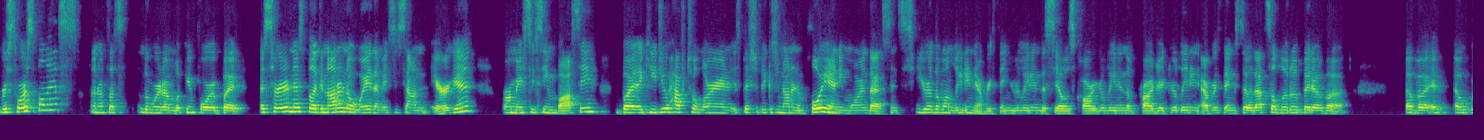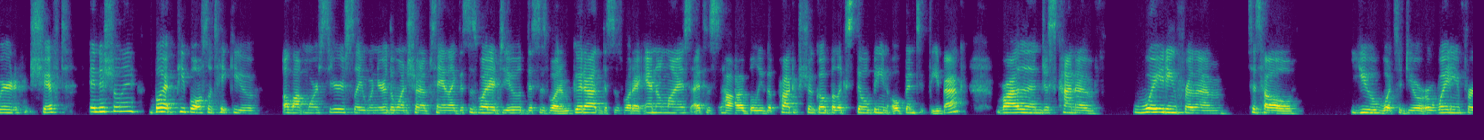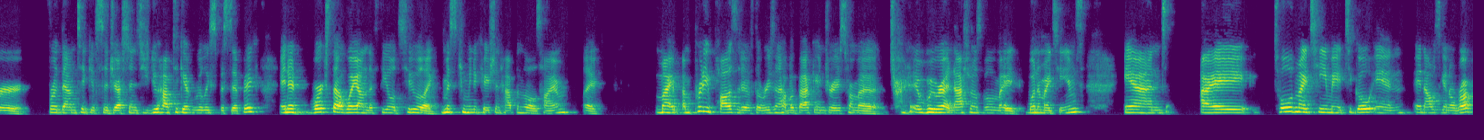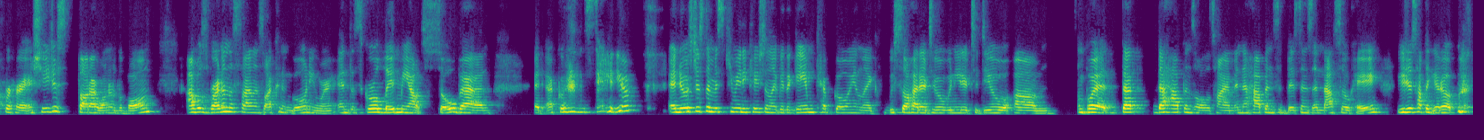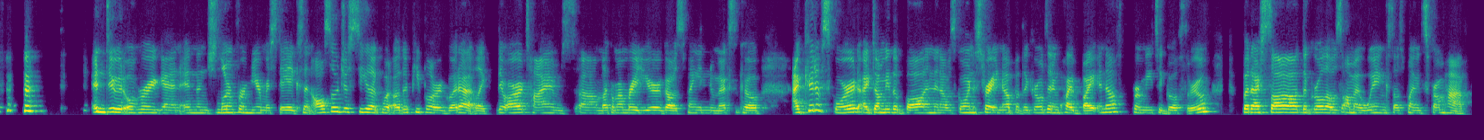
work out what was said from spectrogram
resourcefulness. I don't know if that's the word I'm looking for, but assertiveness, but like not in a way that makes you sound arrogant or makes you seem bossy. But like you do have to learn, especially because you're not an employee anymore, that since you're the one leading everything, you're leading the sales car, you're leading the project, you're leading everything. So that's a little bit of a of a, a weird shift initially. But people also take you a lot more seriously when you're the one showing up saying like this is what i do this is what i'm good at this is what i analyze I, this is how i believe the project should go but like still being open to feedback rather than just kind of waiting for them to tell you what to do or waiting for for them to give suggestions you do have to get really specific and it works that way on the field too like miscommunication happens all the time like my I'm pretty positive the reason I have a back injury is from a we were at nationals with my one of my teams and I told my teammate to go in and I was going to ruck for her. And she just thought I wanted the ball. I was right on the sideline, so I couldn't go anywhere. And this girl laid me out so bad at Echo Stadium. And it was just a miscommunication. Like the game kept going, like we still had to do what we needed to do. Um, but that that happens all the time and it happens in business and that's okay. You just have to get up. and do it over again and then just learn from your mistakes and also just see like what other people are good at. Like there are times um, like i remember a year ago i was playing in new mexico. I could have scored. I dummy the ball and then i was going to straighten up but the girl didn't quite bite enough for me to go through. But i saw the girl that was on my wing because i was playing scrum half.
